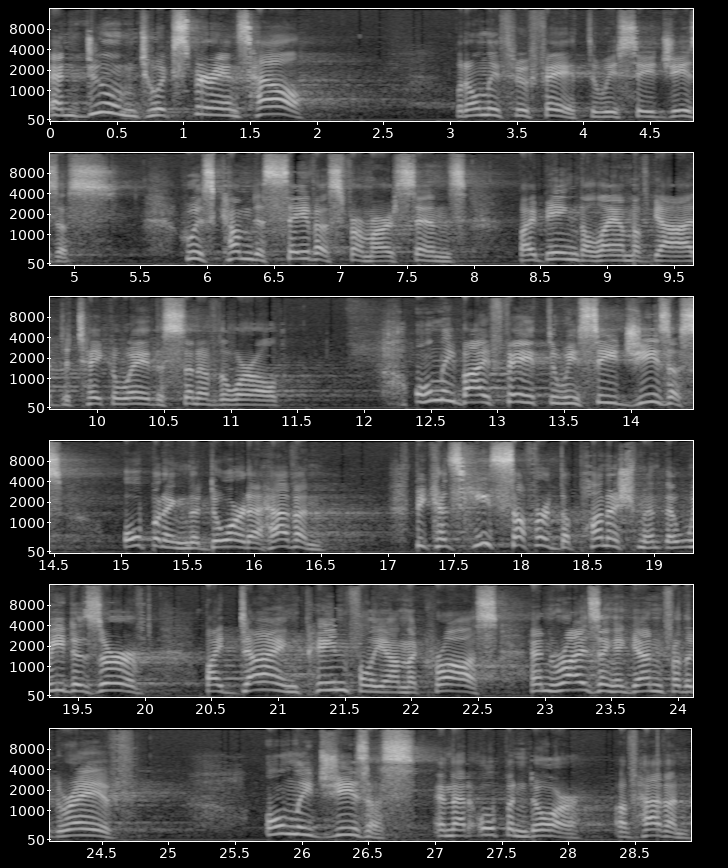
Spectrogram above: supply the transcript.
and doomed to experience hell. But only through faith do we see Jesus, who has come to save us from our sins by being the Lamb of God to take away the sin of the world. Only by faith do we see Jesus opening the door to heaven because he suffered the punishment that we deserved by dying painfully on the cross and rising again for the grave. Only Jesus and that open door of heaven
